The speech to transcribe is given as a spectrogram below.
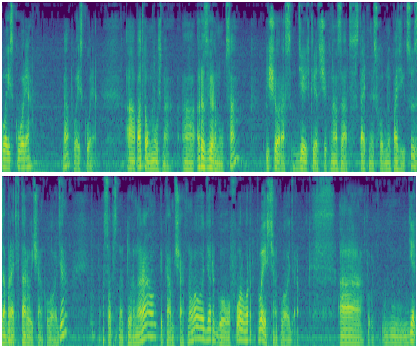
place core, да, place core. А потом нужно э, развернуться, еще раз 9 клеточек назад встать на исходную позицию, забрать второй loader, собственно, turn around, become chunk loader, go forward, place. Uh, get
